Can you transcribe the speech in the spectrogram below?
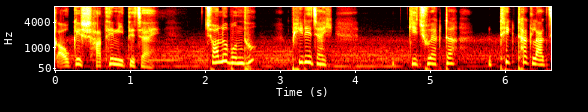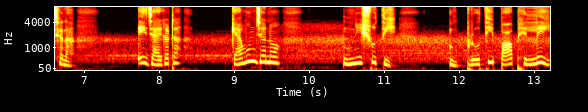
কাউকে সাথে নিতে চায়। চলো বন্ধু ফিরে যাই। কিছু একটা ঠিকঠাক লাগছে না। এই জায়গাটা কেমন যেন নিশুতি। প্রতি পা ফেললেই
